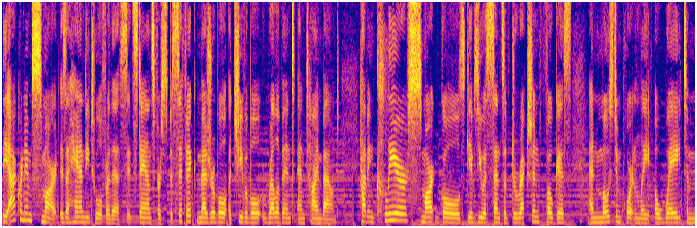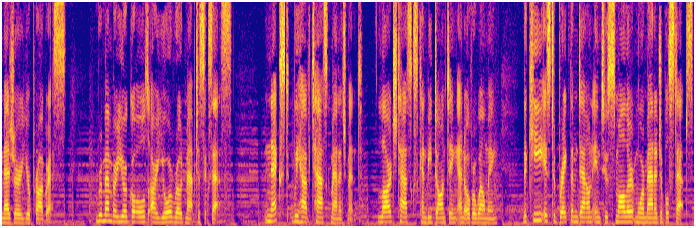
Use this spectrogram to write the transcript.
The acronym SMART is a handy tool for this. It stands for specific, measurable, achievable, relevant, and time-bound. Having clear, SMART goals gives you a sense of direction, focus, and most importantly, a way to measure your progress. Remember, your goals are your roadmap to success. Next, we have task management. Large tasks can be daunting and overwhelming. The key is to break them down into smaller, more manageable steps.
